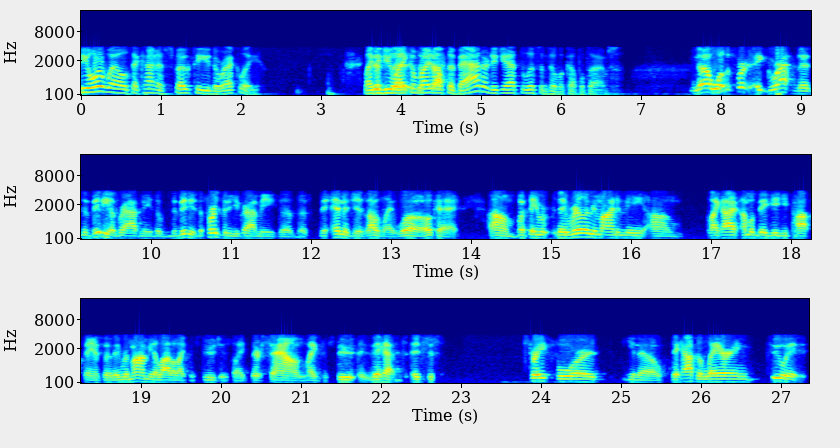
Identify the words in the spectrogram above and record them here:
the Orwells that kind of spoke to you directly? Like, Just did you the- like them the right fact- off the bat, or did you have to listen to them a couple times? No, well, the first it grabbed the the video grabbed me. The the video, the first video grabbed me. The the, the images, I was like, whoa, okay. Um, but they they really reminded me. Um, like I, I'm a big Iggy Pop fan, so they remind me a lot of like the Stooges, like their sound, like the Stu. They have it's just straightforward. You know, they have the layering to it.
